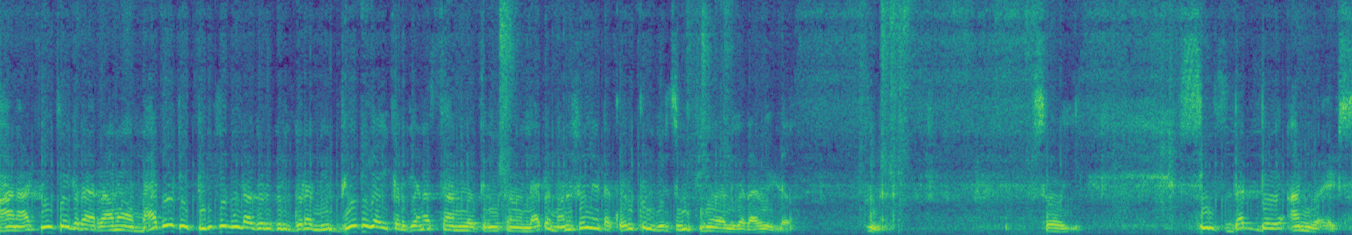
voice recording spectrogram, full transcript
ఆనాటి నుంచే కదా రామ మాబోటి తిరిగి ఉండా కొడుకులు కూడా నిర్భీతిగా ఇక్కడ జనస్థానంలో తిరుగుతున్నాం లేకపోతే మనుషుల్ని ఇట కొరుకుని విరుచుకుని తినేవాళ్ళు కదా వీళ్ళు so since that day onwards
